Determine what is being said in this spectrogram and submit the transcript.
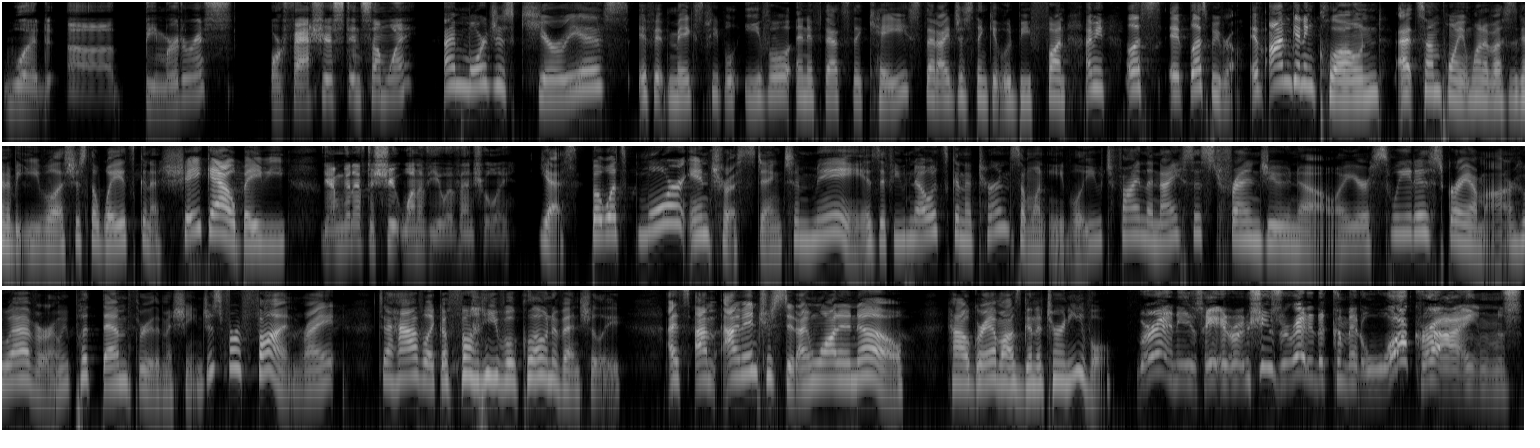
would uh, be murderous or fascist in some way? I'm more just curious if it makes people evil, and if that's the case, then I just think it would be fun. I mean, let's if, let's be real. If I'm getting cloned, at some point one of us is gonna be evil. That's just the way it's gonna shake out, baby. Yeah, I'm gonna have to shoot one of you eventually. Yes, but what's more interesting to me is if you know it's going to turn someone evil, you find the nicest friend you know, or your sweetest grandma, or whoever, and we put them through the machine just for fun, right? To have like a fun evil clone eventually. It's, I'm I'm interested. I want to know how grandma's going to turn evil. Granny's here and she's ready to commit war crimes.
